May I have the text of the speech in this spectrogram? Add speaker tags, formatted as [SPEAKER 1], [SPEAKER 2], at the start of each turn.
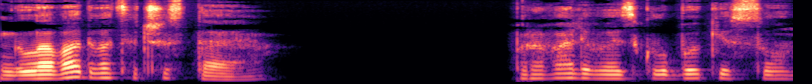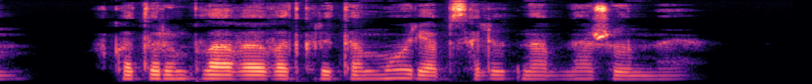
[SPEAKER 1] Глава двадцать шестая. Проваливаясь в глубокий сон, в котором плаваю в открытом море абсолютно обнаженная.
